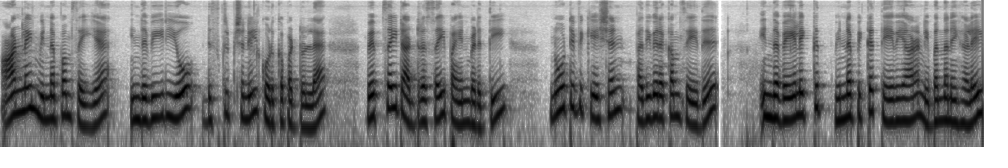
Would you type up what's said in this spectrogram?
ஆன்லைன் விண்ணப்பம் செய்ய இந்த வீடியோ டிஸ்கிரிப்ஷனில் கொடுக்கப்பட்டுள்ள வெப்சைட் அட்ரஸை பயன்படுத்தி நோட்டிஃபிகேஷன் பதிவிறக்கம் செய்து இந்த வேலைக்கு விண்ணப்பிக்க தேவையான நிபந்தனைகளை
